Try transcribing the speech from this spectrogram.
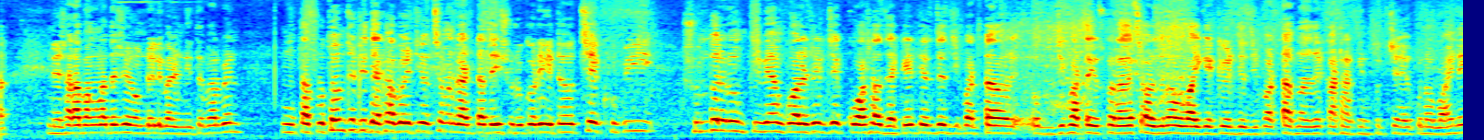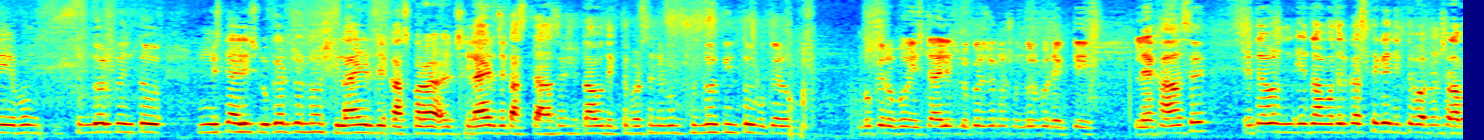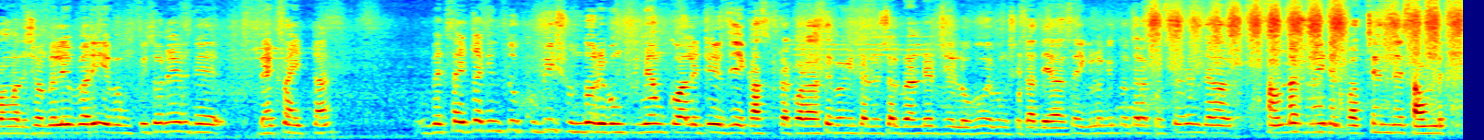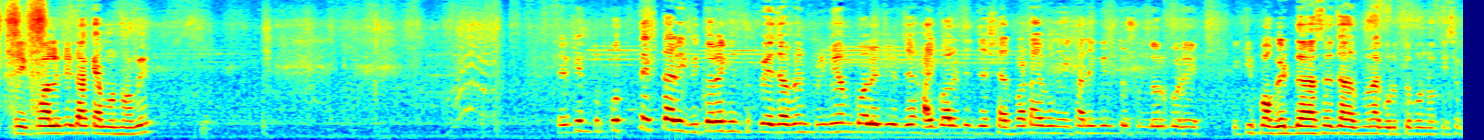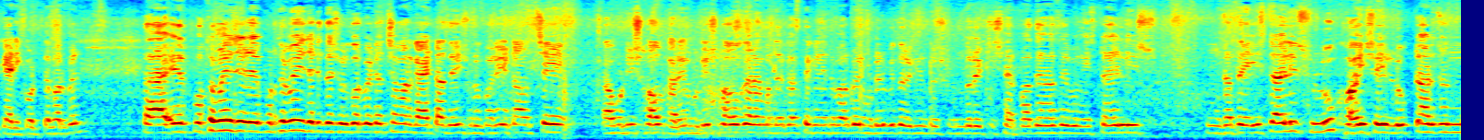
সারা বাংলাদেশে হোম ডেলিভারি নিতে পারবেন। তা প্রথম যেটি দেখাবো, এটি হচ্ছে আমার গাড়িটা দিয়ে শুরু করি। এটা হচ্ছে খুবই সুন্দর এবং প্রিমিয়াম কোয়ালিটির যে কুয়াশা জ্যাকেটের যে জিপারটা জিপারটা ইউজ করা হয়েছে অরিজিনাল ওয়াই কেকের যে জিপারটা আপনাদের কাটার কিন্তু কোনো ভয় নেই এবং সুন্দর কিন্তু স্টাইলিশ লুকের জন্য সেলাইয়ের যে কাজ করা, সেলাইয়ের যে কাজটা আছে সেটাও দেখতে পাচ্ছেন এবং সুন্দর কিন্তু বুকের বুকের উপর স্টাইলিশ লুকের জন্য সুন্দর করে একটি লেখা আছে। এটা এটা আমাদের কাছ থেকে নিতে পারবেন সারা বাংলাদেশে হোম ডেলিভারি এবং পিছনের যে ব্যাক সাইডটা ব্যাক সাইডটা কিন্তু খুবই সুন্দর এবং প্রিমিয়াম কোয়ালিটির যে কাজটা করা আছে এবং ইন্টারন্যাশনাল ব্র্যান্ডের যে লোগো এবং সেটা দেয়া আছে, এগুলো কিন্তু যারা খুঁজতেছেন, যারা সাউন্ডটা শুনেই পাচ্ছেন যে সাউন্ড এই কোয়ালিটিটা কেমন হবে। এর কিন্তু প্রত্যেকটারই ভিতরে কিন্তু পেয়ে যাবেন প্রিমিয়াম কোয়ালিটির যে হাই কোয়ালিটির যে শেরপাটা এবং এখানে কিন্তু সুন্দর করে একটি পকেট দেওয়া আছে যা আপনারা গুরুত্বপূর্ণ কিছু ক্যারি করতে পারবেন। তা এর প্রথমেই যে, প্রথমেই যেটিতে শুরু করব, এটা হচ্ছে আমার গাড়িটা দিয়ে শুরু করি। এটা হচ্ছে হুডি সহকারে হুডি সহকারে আমাদের কাছ থেকে নিতে পারবেন। হুডির ভিতরে কিন্তু সুন্দর একটি শেরপা দেওয়া আছে এবং স্টাইলিশ যাতে স্টাইলিশ লুক হয়, সেই লুকটার জন্য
